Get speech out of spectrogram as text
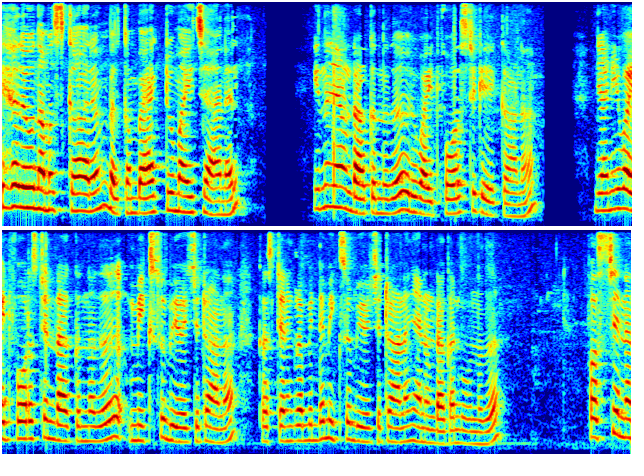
ഹായ് ഹലോ നമസ്കാരം. Welcome back to my channel. ഇന്ന് ഞാൻ ഉണ്ടാക്കുന്നത് ഒരു വൈറ്റ് ഫോറസ്റ്റ് കേക്കാണ്. ഞാൻ ഈ വൈറ്റ് ഫോറസ്റ്റ് ഉണ്ടാക്കുന്നത് മിക്സ് ഉപയോഗിച്ചിട്ടാണ്. ക്രിസ്റ്റൻ ക്രമ്പിന്റെ മിക്സ് ഉപയോഗിച്ചിട്ടാണ് ഞാൻ ഉണ്ടാക്കാൻ പോകുന്നത്. ഫസ്റ്റ് തന്നെ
